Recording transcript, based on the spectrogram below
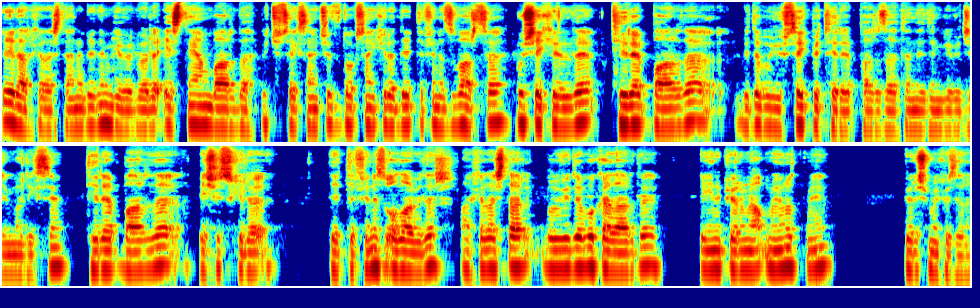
Değil arkadaşlar. Hani dediğim gibi böyle esneyen barda 380-390 kilo deadlift'iniz varsa bu şekilde T-Rep barda bir de bu yüksek bir T-Rep bar zaten dediğim gibi Jim Alex'in. T-Rep barda 500 kilo deadlift'iniz olabilir. Arkadaşlar bu video bu kadardı. Beğenip yorum yapmayı unutmayın. Görüşmek üzere.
